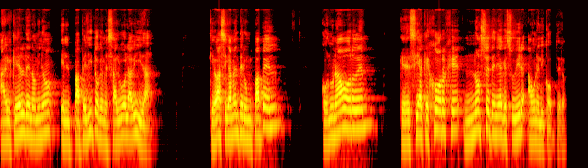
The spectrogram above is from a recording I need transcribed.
al que él denominó el papelito que me salvó la vida, que básicamente era un papel con una orden que decía que Jorge no se tenía que subir a un helicóptero.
